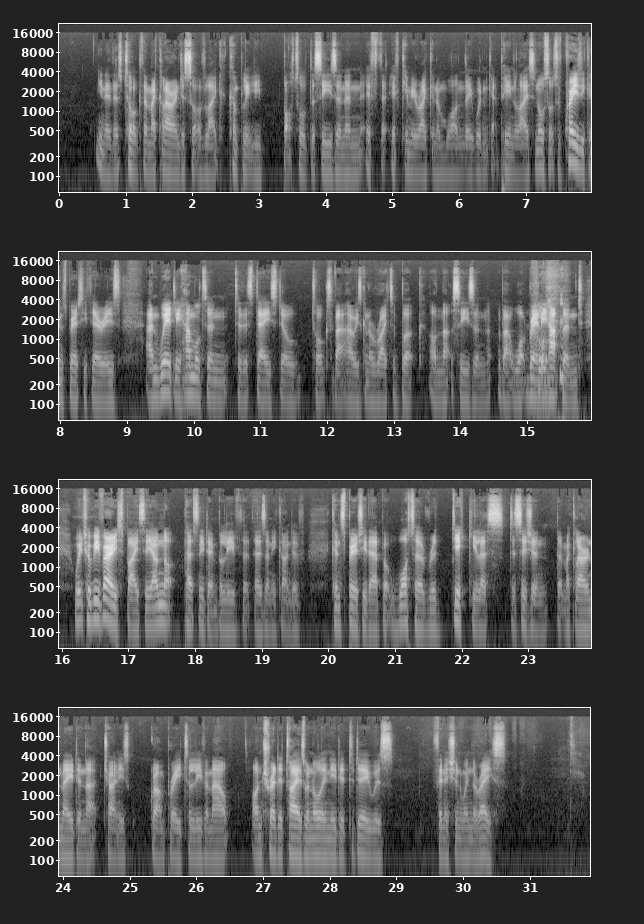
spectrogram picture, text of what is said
you know there's talk that McLaren just sort of like completely bottled the season and if the, if Kimi Raikkonen won they wouldn't get penalized and all sorts of crazy conspiracy theories. And weirdly Hamilton to this day still talks about how he's going to write a book on that season about what really happened which would be very spicy. I'm not personally don't believe that there's any kind of conspiracy there but what a ridiculous decision that McLaren made in that Chinese Grand Prix to leave him out on shredded tires when all he needed to do was finish and win the race.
